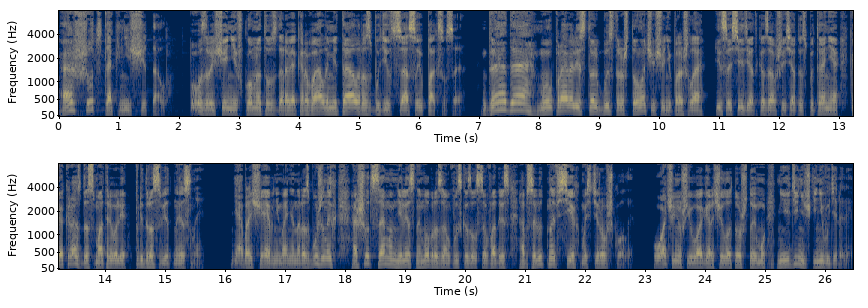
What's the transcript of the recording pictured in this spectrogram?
А Шут так не считал. По возвращении в комнату здоровяк рвал и металл, разбудив Цасу и Паксуса. Да-да, мы управились столь быстро, что ночь еще не прошла, и соседи, отказавшиеся от испытания, как раз досматривали предрассветные сны. Не обращая внимания на разбуженных, Ашут самым нелестным образом высказался в адрес абсолютно всех мастеров школы. Очень уж его огорчило то, что ему ни единички не выделили.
